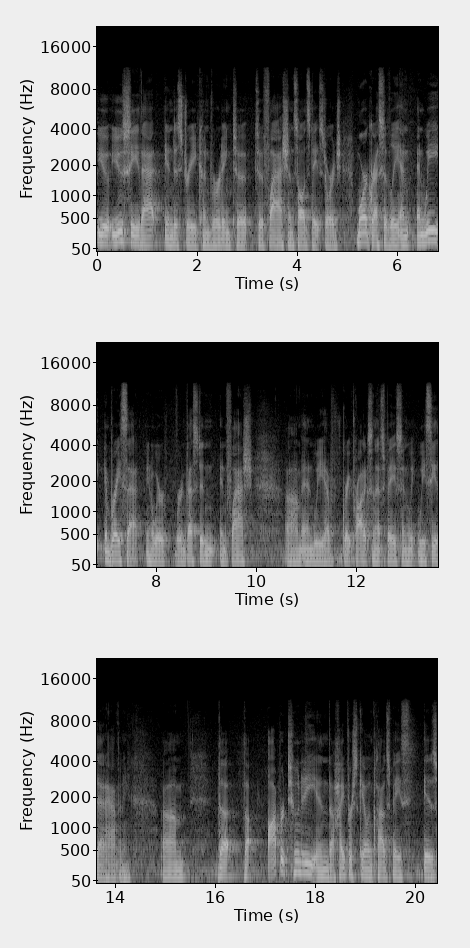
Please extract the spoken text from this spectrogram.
you, you see that industry converting to, to flash and solid state storage more aggressively, and, and we embrace that. You know, we're, we're invested in, in flash, um, and we have great products in that space, and we, we see that happening. Um, the, the opportunity in the hyperscale and cloud space is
